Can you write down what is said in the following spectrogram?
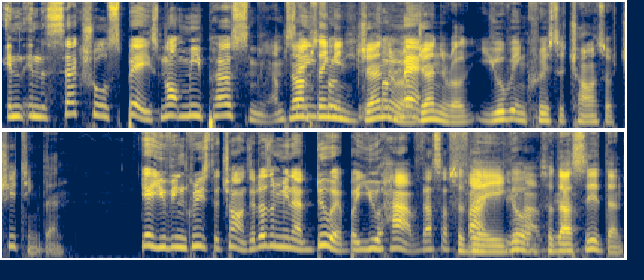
in in the sexual space, not me personally. I'm no, saying I'm saying for, in general. General, you've increased the chance of cheating then. Yeah, you've increased the chance. It doesn't mean I do it, but you have. That's a fact. So fact. there you go. have, so yeah. that's it then.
